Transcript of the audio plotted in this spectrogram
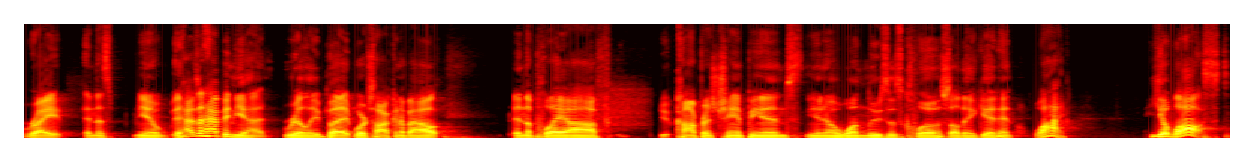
right? And this, you know, it hasn't happened yet, really, but we're talking about in the playoff, conference champions, you know, one loses close, so they get in. Why? You lost.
